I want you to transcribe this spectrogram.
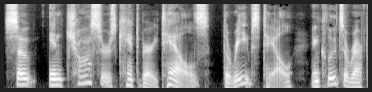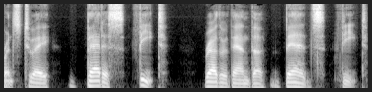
So in Chaucer's Canterbury Tales, the Reeve's Tale includes a reference to a bed's feet rather than the bed's feet.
